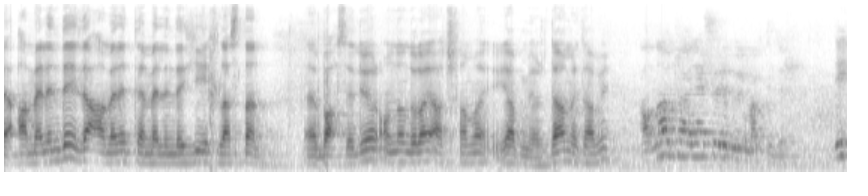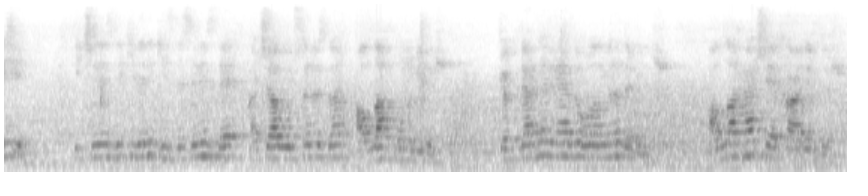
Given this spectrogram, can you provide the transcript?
amelin değil de amelin temelindeki ihlastan bahsediyor. Ondan dolayı açıklama yapmıyoruz. Devam et abi. Allahu Teala şöyle buyurmaktadır. De ki, içinizdekileri gizleseniz de, açığa vursanız da Allah onu bilir. Göklerde ve yerde olanları da bilir. Allah her şeye kadirdir.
